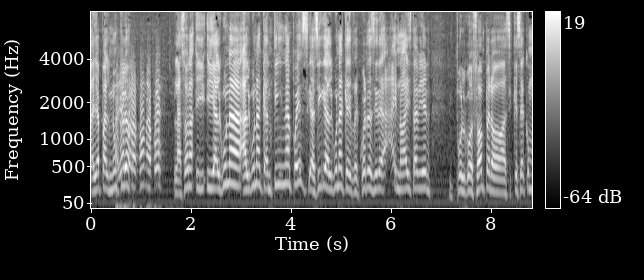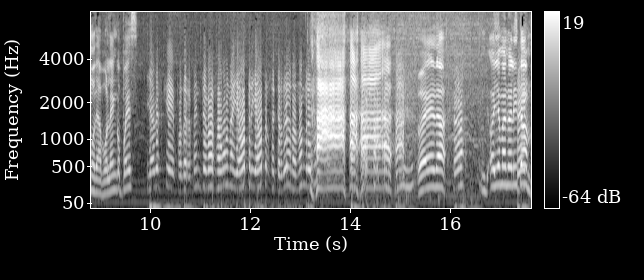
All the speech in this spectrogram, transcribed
allá para el allá núcleo. para la zona, pues. La zona, y, y alguna, alguna cantina, pues, así que alguna que recuerde así de, ay, no, ahí está bien, pulgosón, pero así que sea como de abolengo, pues. Ya ves que pues de repente vas a una y a otra y a otra se te olvidan los nombres, ¿no? bueno, ¿Ah? Oye Manuelito, Sí.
